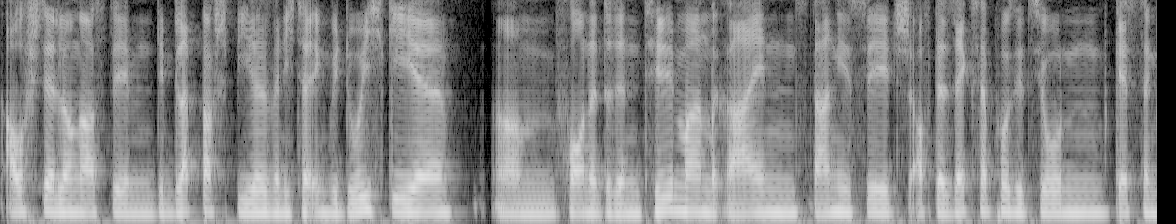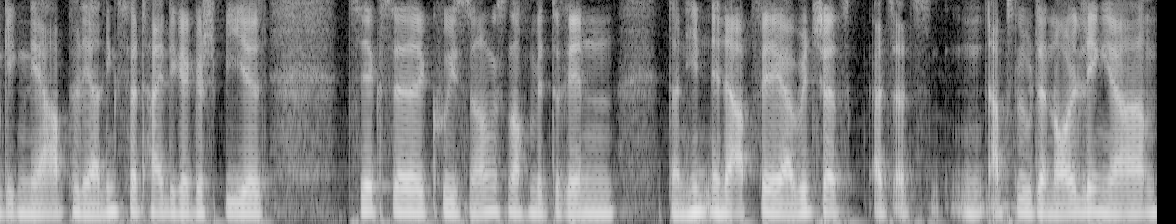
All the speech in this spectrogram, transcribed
Aufstellung aus dem, dem Gladbach-Spiel, wenn ich da irgendwie durchgehe, ähm, vorne drin Tillmann, Rhein, Stanisic auf der Sechser-Position, gestern gegen Neapel ja Linksverteidiger gespielt, Zirkse, Cuisance noch mit drin, dann hinten in der Abwehr ja, Richards als, als ein absoluter Neuling, ja,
